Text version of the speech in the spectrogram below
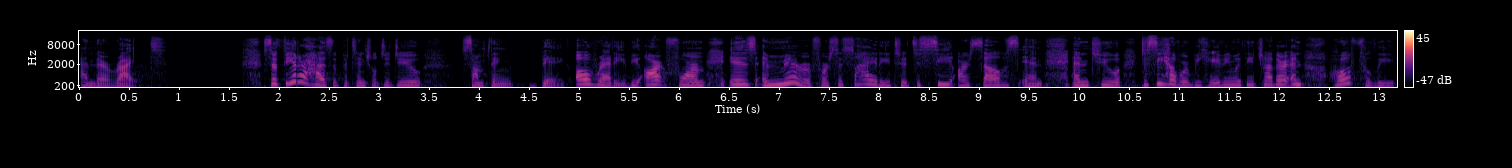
And they're right. So, theater has the potential to do something big. Already, the art form is a mirror for society to, to see ourselves in and to, to see how we're behaving with each other, and hopefully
